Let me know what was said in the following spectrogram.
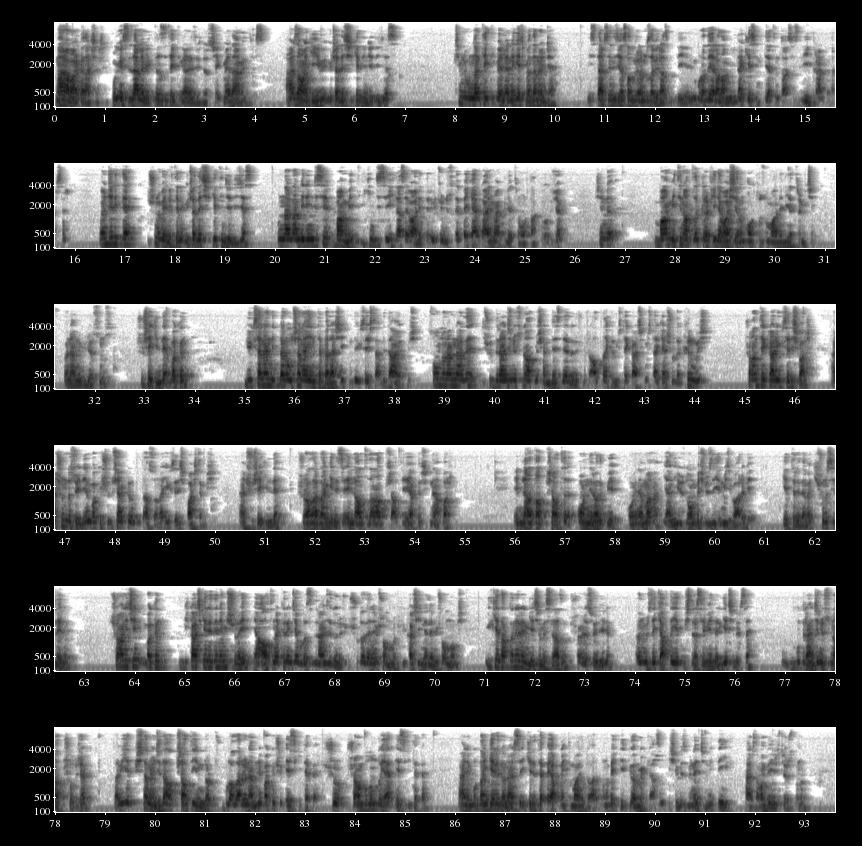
Merhaba arkadaşlar. Bugün sizlerle birlikte hızlı teknik analiz videosu çekmeye devam edeceğiz. Her zamanki gibi 3 adet şirket inceleyeceğiz. Şimdi bunların teknik verilerine geçmeden önce isterseniz yasal uyarımıza biraz değinelim. Burada yer alan bilgiler kesinlikle yatırım tavsiyesi değildir arkadaşlar. Öncelikle şunu belirtelim. 3 adet şirket inceleyeceğiz. Bunlardan birincisi Banvit, ikincisi İhlas Ev Aletleri, üçüncüsü de Peker Gayrimenkul Yatırım Ortaklığı olacak. Şimdi Banvit'in haftalık grafiğiyle başlayalım. Orta uzun vadeli yatırım için. Önemli biliyorsunuz. Şu şekilde bakın. Yükselen dipler oluşan en yeni tepeler şeklinde yükseliş trendi devam etmiş. Son dönemlerde şu direncin üstüne atmış. Hani desteğe dönüşmüş. Altına kırmış. Tekrar çıkmış derken şurada kırmış. Şu an tekrar yükseliş var. Ha şunu da söyleyeyim. Bakın şu düşen kırıldıktan sonra yükseliş başlamış. Yani şu şekilde. Şuralardan gerisi 56'dan 66'ya yaklaşık ne yapar? 56-66 10 liralık bir oynama yani %15-%20 civarı bir getiri demek. Şunu silelim. Şu an için bakın birkaç kere denemiş şurayı. Ya altına kırınca burası dirence dönüşmüş. Şurada denemiş olmamış. Birkaç iğnelemiş olmamış. İlk etapta nerenin geçilmesi lazım? Şöyle söyleyelim. Önümüzdeki hafta 70 lira seviyeleri geçilirse bu direncin üstüne atmış olacak. Tabii 70'ten önce de 66-24. Buralar önemli. Bakın şu eski tepe. Şu şu an bulunduğu yer eski tepe. Yani buradan geri dönerse ikili tepe yapma ihtimali de var. Bunu bekleyip görmek lazım. İşimiz müneccimlik değil. Her zaman belirtiyoruz bunu.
